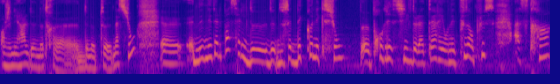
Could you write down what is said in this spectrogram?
en général de notre, nation, n'est- n'est-elle pas celle de cette déconnexion euh, progressive de la Terre et on est de plus en plus astreint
